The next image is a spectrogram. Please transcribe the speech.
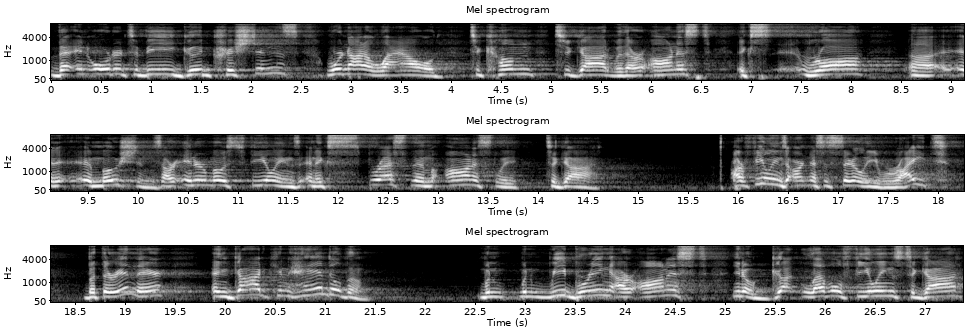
that in order to be good Christians, we're not allowed to come to God with our honest, ex- raw uh, emotions, our innermost feelings, and express them honestly to God. Our feelings aren't necessarily right, but they're in there, and God can handle them. When, when we bring our honest, you know, gut level feelings to God,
